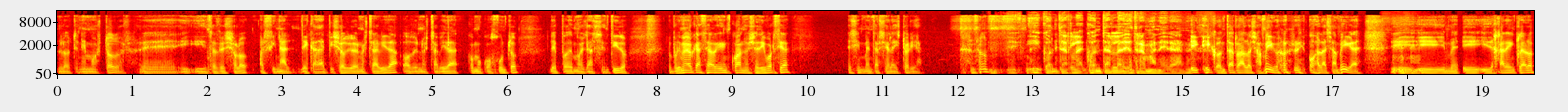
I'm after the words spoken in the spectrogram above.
lo tenemos todos. Eh, y, y entonces solo al final de cada episodio de nuestra vida o de nuestra vida como conjunto le podemos dar sentido. Lo primero que hace alguien cuando se divorcia es inventarse la historia. ¿No? Y contarla, contarla de otra manera. ¿no? y, y contarla a los amigos o a las amigas y, y me- y- y dejar en claro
